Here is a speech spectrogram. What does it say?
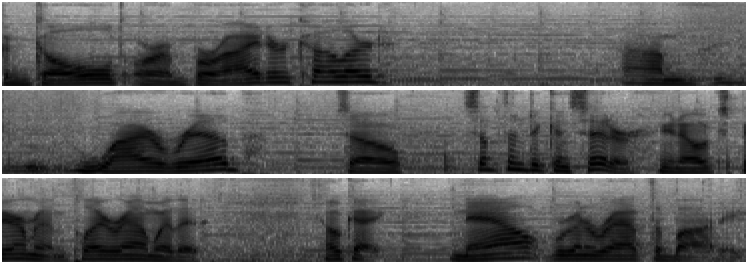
a gold or a brighter colored um, wire rib. So something to consider, you know, experiment and play around with it. Okay, now we're gonna wrap the body.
